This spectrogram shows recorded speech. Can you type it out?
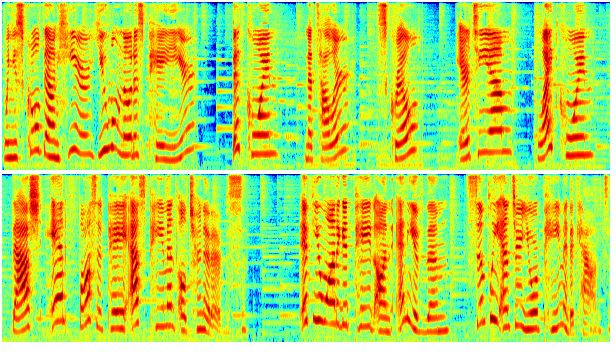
When you scroll down here, you will notice Payeer, Bitcoin, Neteller, Skrill, AirTM, Litecoin, Dash, and FaucetPay as payment alternatives. If you want to get paid on any of them, simply enter your payment account.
